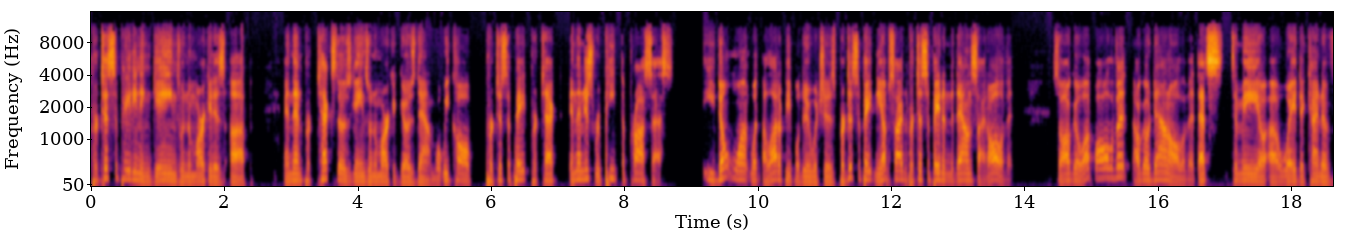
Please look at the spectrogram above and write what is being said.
participating in gains when the market is up and then protects those gains when the market goes down. What we call participate, protect, and then just repeat the process. You don't want what a lot of people do, which is participate in the upside and participate in the downside, all of it. So I'll go up all of it, I'll go down all of it. That's to me a, a way to kind of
